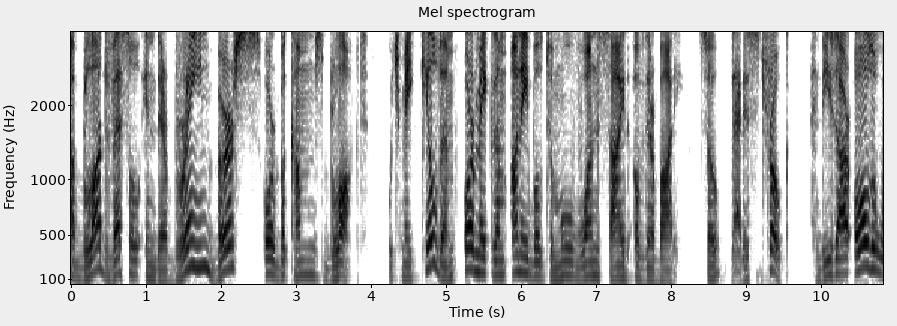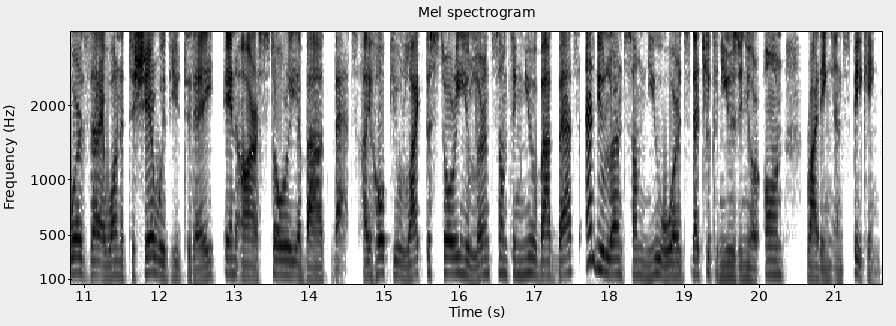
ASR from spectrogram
a blood vessel in their brain bursts or becomes blocked, which may kill them or make them unable to move one side of their body. So that is stroke. And these are all the words that I wanted to share with you today in our story about bats. I hope you liked the story, you learned something new about bats, and you learned some new words that you can use in your own writing and speaking.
